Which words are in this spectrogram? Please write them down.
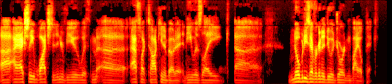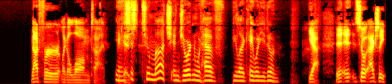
uh, I actually watched an interview with uh, Affleck talking about it, and he was like, uh, "Nobody's ever going to do a Jordan biopic, not for like a long time." Yeah, because it's just too much. And Jordan would have be like, "Hey, what are you doing?" Yeah. It, it, so actually,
